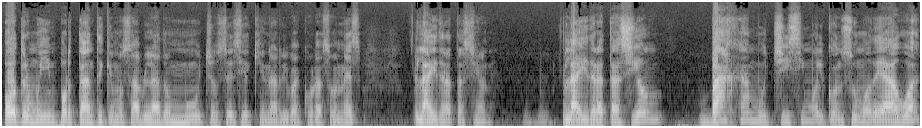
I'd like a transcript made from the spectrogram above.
Otro muy importante que hemos hablado mucho, Ceci, aquí en Arriba Corazones, la hidratación. La hidratación baja muchísimo el consumo de agua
